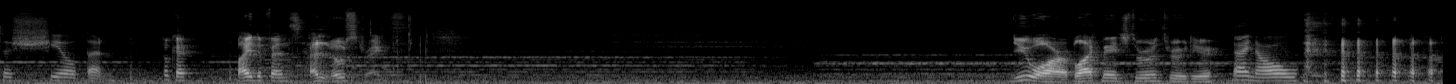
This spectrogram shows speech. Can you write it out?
the shield then. Okay. By defense, hello strength. You are a black mage through and through, dear. I know.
